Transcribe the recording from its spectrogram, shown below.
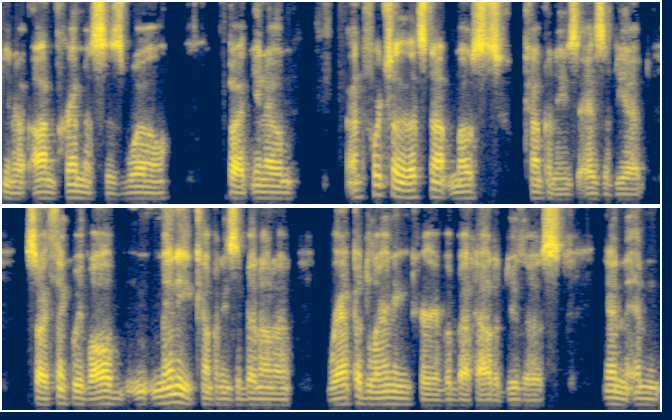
you know on premise as well. But you know, unfortunately, that's not most companies as of yet. So I think we've all, many companies have been on a rapid learning curve about how to do this. And, and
